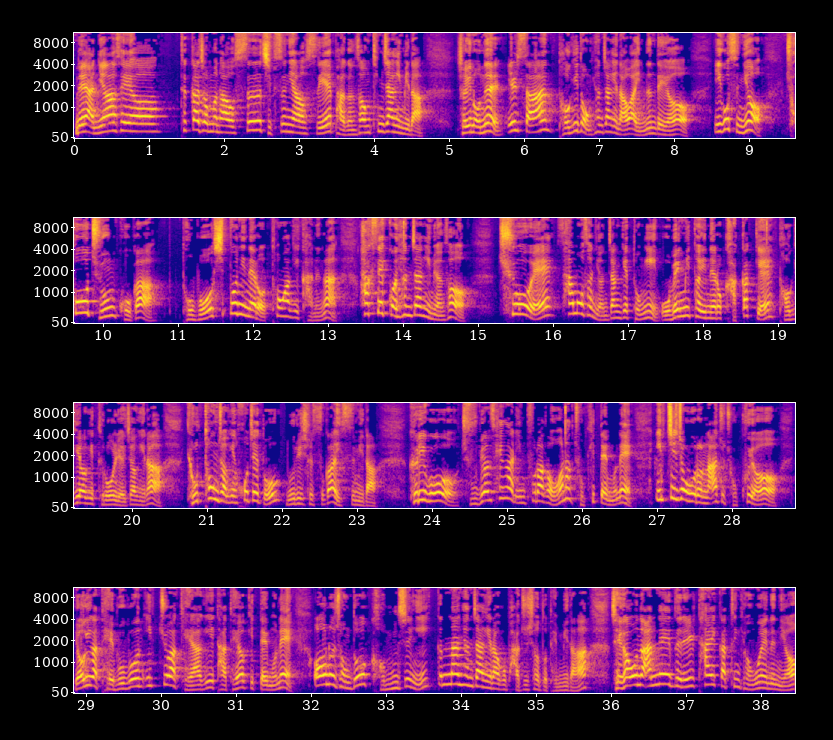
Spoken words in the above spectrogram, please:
네, 안녕하세요. 특가 전문 하우스 집순이 하우스의 박은성 팀장입니다. 저희는 오늘 일산 덕이동 현장에 나와 있는데요. 이곳은요, 초, 중, 고가 도보 10분 이내로 통학이 가능한 학세권 현장이면서 추후에 3호선 연장 개통이 500m 이내로 가깝게 덕이역이 들어올 예정이라 교통적인 호재도 누리실 수가 있습니다. 그리고 주변 생활 인프라가 워낙 좋기 때문에 입지적으로는 아주 좋고요. 여기가 대부분 입주와 계약이 다 되었기 때문에 어느 정도 검증이 끝난 현장이라고 봐주셔도 됩니다. 제가 오늘 안내해드릴 타입 같은 경우에는요.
